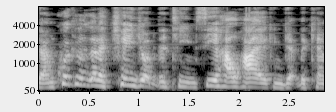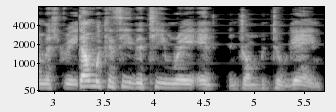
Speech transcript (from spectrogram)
I'm quickly going to change up the team, see how high I can get the chemistry, then we can see the team rating and jump into a game.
